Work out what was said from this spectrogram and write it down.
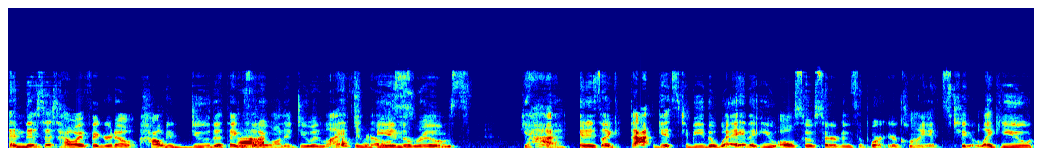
and this is how i figured out how to do the things that i Ah, want to do in life and be in the rooms yeah and it's like that gets to be the way that you also serve and support your clients too like you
